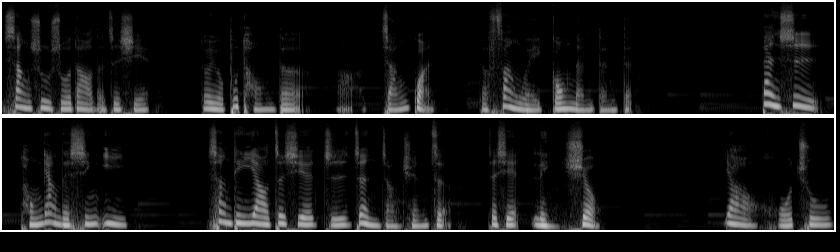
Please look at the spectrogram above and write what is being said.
上述说到的这些都有不同的啊掌管的范围、功能等等。但是，同样的心意，上帝要这些执政掌权者、这些领袖，要活出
